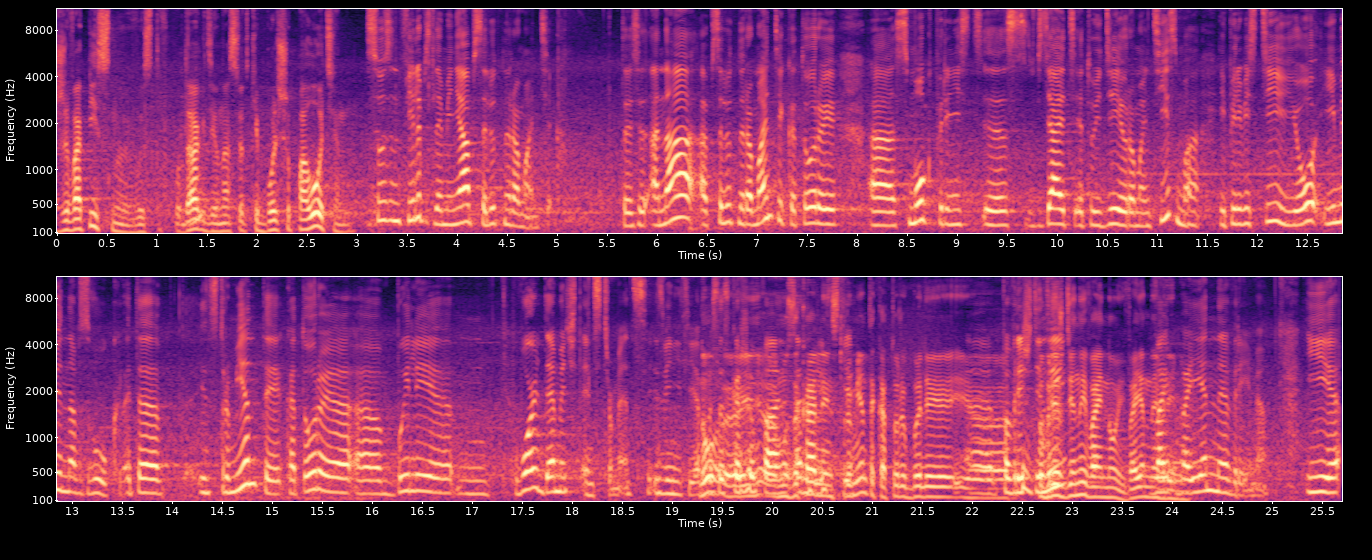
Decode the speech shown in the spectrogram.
живописную выставку, uh-huh. да, где у нас все-таки больше полотен. Сьюзен Филлипс для меня абсолютный романтик. То есть она абсолютный романтик, который э, смог перенести, э, взять эту идею романтизма и перевести ее именно в звук. Это инструменты, которые э, были war damaged instruments. Извините, я ну, просто скажу э, по Музыкальные инструменты, которые были э, повреждены, повреждены войной, военное во время. Военное время. И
